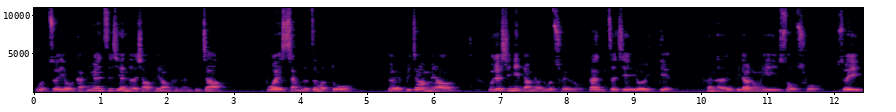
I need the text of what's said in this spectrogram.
我最有感，因为之前的小朋友可能比较不会想的这么多，对，比较没有，我觉得心里比较没有这么脆弱，但这届有一点可能比较容易受挫，所以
